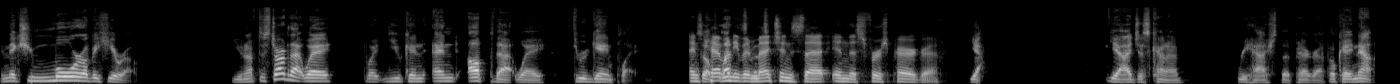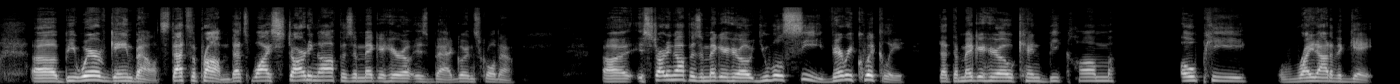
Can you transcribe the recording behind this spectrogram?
It makes you more of a hero. You don't have to start that way, but you can end up that way through gameplay. And so Kevin even mentions that in this first paragraph. Yeah. Yeah, I just kind of rehash the paragraph. Okay, now uh, beware of game balance. That's the problem. That's why starting off as a mega hero is bad. Go ahead and scroll down. Uh, is starting off as a mega hero, you will see very quickly that the mega hero can become OP right out of the gate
